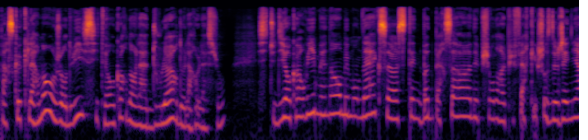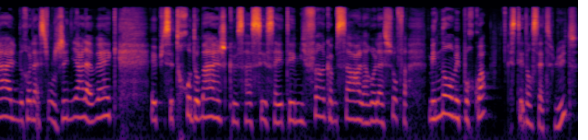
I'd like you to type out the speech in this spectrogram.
Parce que clairement aujourd'hui, si tu es encore dans la douleur de la relation, si tu dis encore oui mais non mais mon ex euh, c'était une bonne personne et puis on aurait pu faire quelque chose de génial, une relation géniale avec et puis c'est trop dommage que ça ça a été mis fin comme ça à la relation enfin mais non mais pourquoi? C'était dans cette lutte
